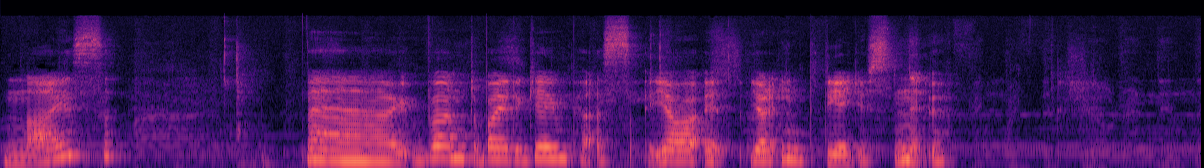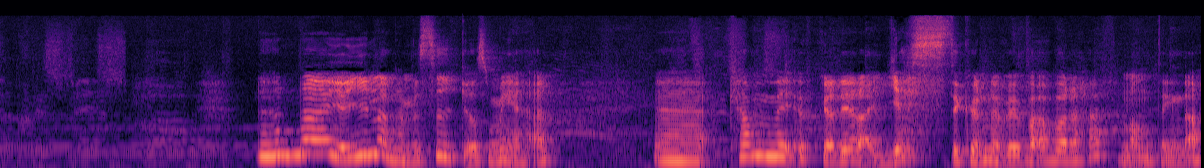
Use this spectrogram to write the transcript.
Nice. Uh, burn to buy the game pass. Jag gör inte det just nu. Nej, jag gillar den här musiken som är här. Uh, kan vi uppgradera? Yes, det kunde vi. Vad var det här för någonting då?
